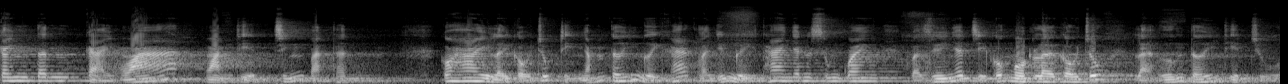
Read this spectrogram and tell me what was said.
canh tân, cải hóa, hoàn thiện chính bản thân có hai lời cầu chúc thì nhắm tới người khác là những người tha nhân xung quanh và duy nhất chỉ có một lời cầu chúc là hướng tới Thiên Chúa.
